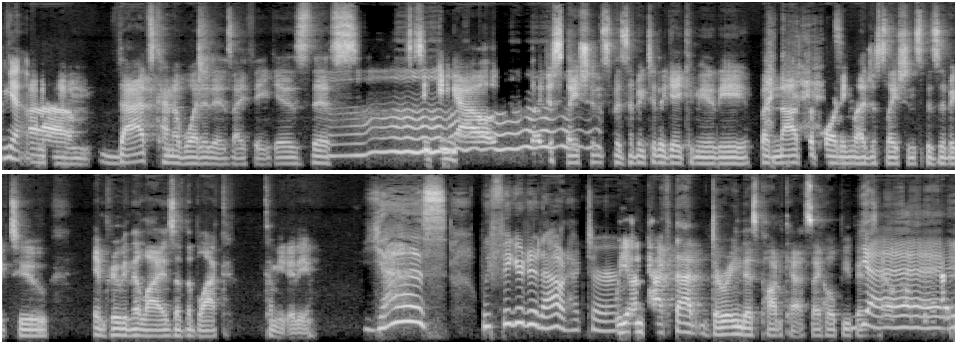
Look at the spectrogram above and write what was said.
yeah, um, that's kind of what it is. I think is this seeking out legislation specific to the gay community, but not supporting legislation specific to improving the lives of the Black community. Yes, we figured it out, Hector. We unpacked that during this podcast. I hope you guys. Yay!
